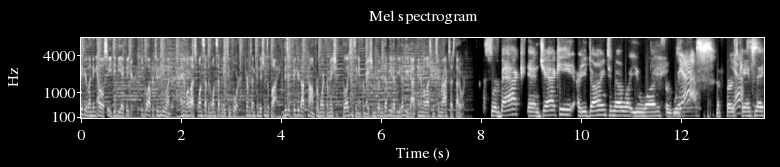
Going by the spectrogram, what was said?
Figure Lending LLC, DBA Figure, Equal Opportunity Lender, NMLS 1717824. Terms and conditions apply. Visit figure.com for more information. For licensing information, go to www.nmlsconsumeraccess.org. We're back. And Jackie, are you dying to know what you won for winning Yes. the first Yes. game today?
